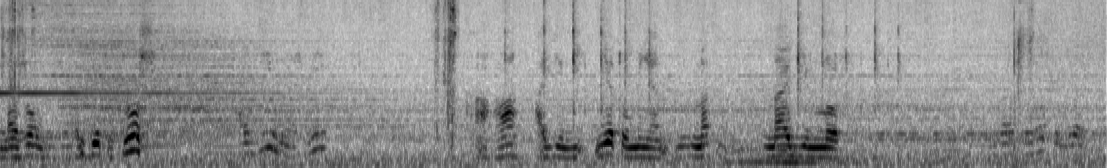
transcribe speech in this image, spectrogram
Ножом. А где тут нож? Один нажми. Ага, один. Нет у меня на, на один нож. на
